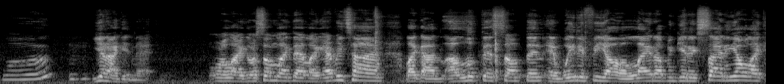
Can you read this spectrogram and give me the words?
What? You're not getting that. Or like, or something like that. Like every time, like I, I looked at something and waited for y'all to light up and get excited. Y'all were like,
